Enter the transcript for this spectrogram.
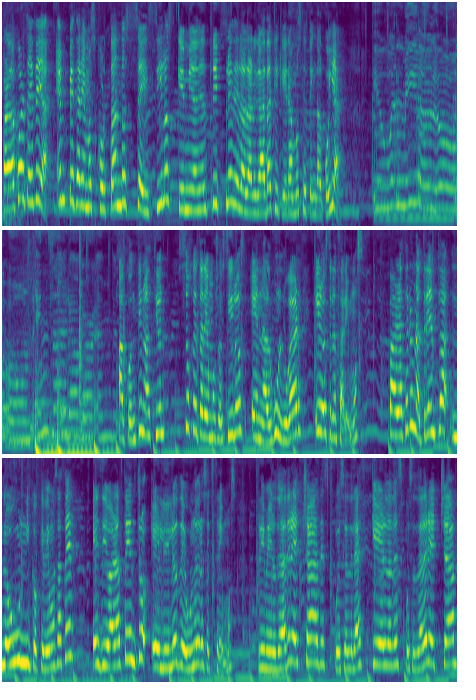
Para la cuarta idea, empezaremos cortando 6 hilos que midan el triple de la largada que queramos que tenga el collar. A continuación, sujetaremos los hilos en algún lugar y los trenzaremos. Para hacer una trenza, lo único que debemos hacer es llevar al centro el hilo de uno de los extremos. Primero el de la derecha, después el de la izquierda, después el de la derecha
